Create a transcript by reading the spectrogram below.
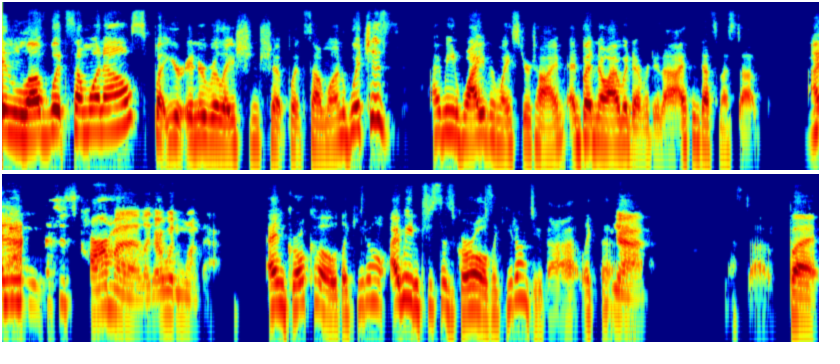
in love with someone else, but you're in a relationship with someone, which is, I mean, why even waste your time? But no, I would never do that. I think that's messed up. I mean- that's just karma. Like I wouldn't want that. And girl code, like you don't, I mean, just as girls, like you don't do that. Like that. Yeah. messed up. But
